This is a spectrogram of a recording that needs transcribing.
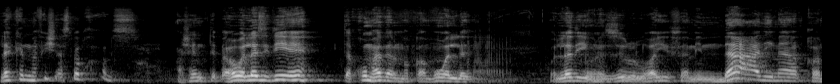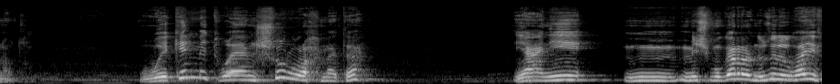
لكن ما فيش أسباب خالص عشان تبقى هو الذي دي إيه؟ تقوم هذا المقام هو الذي. والذي ينزل الغيث من بعد ما قنطوا وكلمة وينشر رحمته يعني مش مجرد نزول الغيث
